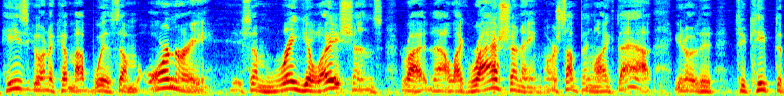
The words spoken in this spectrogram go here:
he's going to come up with some ornery, some regulations right now, like rationing or something like that, you know, to, to keep the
